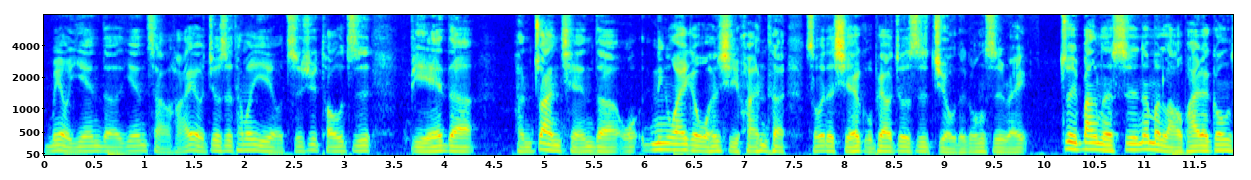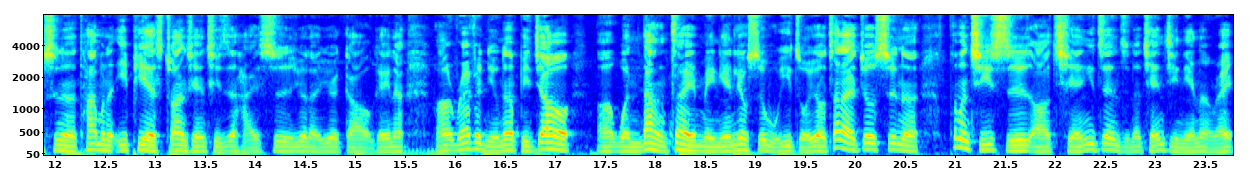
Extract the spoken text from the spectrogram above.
没有烟的烟草，还有就是他们也有持续投资别的。很赚钱的，我另外一个我很喜欢的 所谓的鞋股票就是酒的公司，right？最棒的是那么老牌的公司呢，他们的 EPS 赚钱其实还是越来越高，OK 呢？然后 revenue 呢比较呃稳当，在每年六十五亿左右。再来就是呢，他们其实啊前一阵子呢前几年呢，right？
